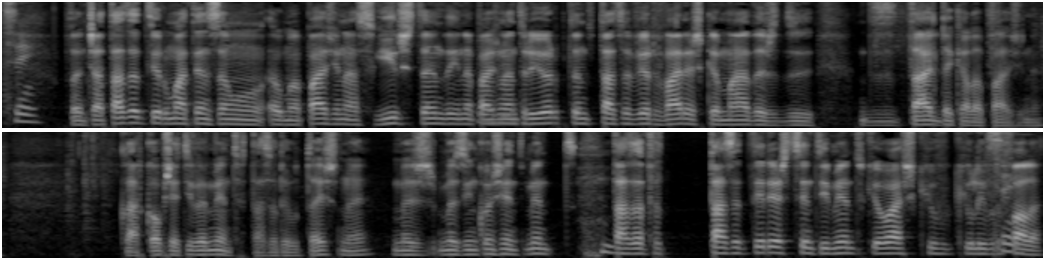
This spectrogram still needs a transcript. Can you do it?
Sim. Portanto, já estás a ter uma atenção a uma página a seguir, estando aí na página anterior, portanto, estás a ver várias camadas de, de detalhe daquela página. Claro que objetivamente estás a ler o texto, não é? Mas, mas inconscientemente estás a, estás a ter este sentimento que eu acho que o, que o livro Sim. fala.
